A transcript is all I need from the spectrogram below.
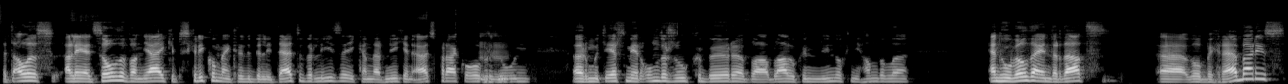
het alles, allee, hetzelfde van, ja, ik heb schrik om mijn credibiliteit te verliezen, ik kan daar nu geen uitspraken over Mhm. doen, er moet eerst meer onderzoek gebeuren, bla bla, we kunnen nu nog niet handelen. En hoewel dat inderdaad eh, wel begrijpbaar is,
